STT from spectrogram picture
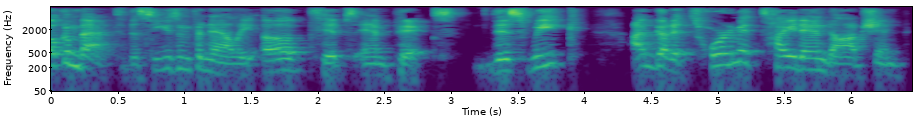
Welcome back to the season finale of Tips and Picks. This week, I've got a tournament tight end option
